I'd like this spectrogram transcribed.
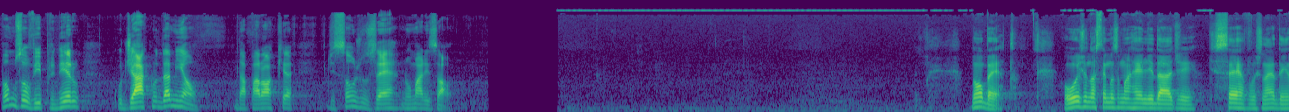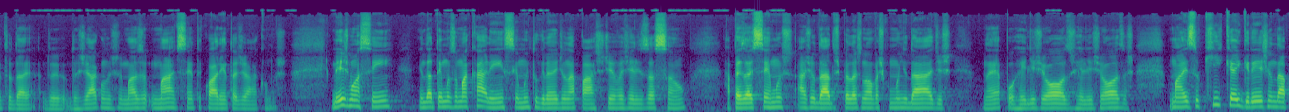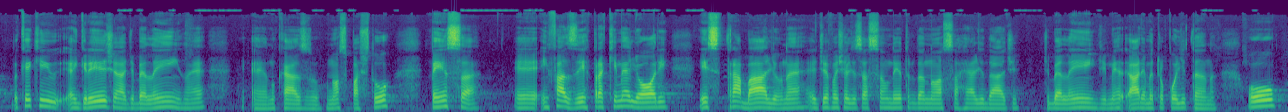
Vamos ouvir primeiro o diácono Damião, da paróquia de São José, no Marizal. Dom Alberto, hoje nós temos uma realidade de servos né, dentro da, do, dos diáconos, mais, mais de 140 diáconos. Mesmo assim, ainda temos uma carência muito grande na parte de evangelização, apesar de sermos ajudados pelas novas comunidades, né, por religiosos, religiosas, mas o que, que a igreja ainda, o que, que a igreja de Belém, né, é, no caso o nosso pastor, pensa é, em fazer para que melhore esse trabalho né, de evangelização dentro da nossa realidade de Belém, de área metropolitana, ou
